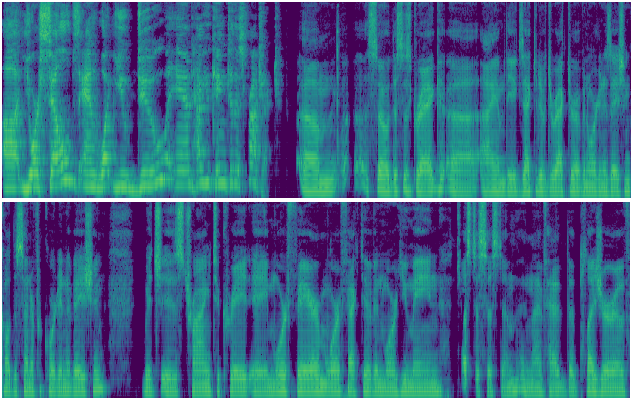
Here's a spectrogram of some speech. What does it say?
uh, yourselves and what you do and how you came to this project. Um, so, this is Greg. Uh, I am the executive director of an organization called the Center for Court Innovation, which is trying to create a more fair, more effective, and more humane justice system. And I've had the pleasure of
